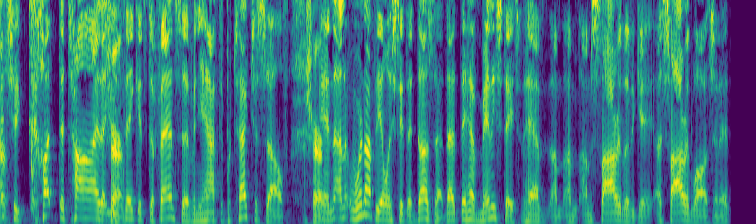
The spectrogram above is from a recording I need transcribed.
That should cut the tie that Sure. you think it's defensive, and you have to protect yourself. Sure. And I, we're not the only state that does that. That they have many states that have um, I'm, I'm sorry litigate uh, sorry laws in it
